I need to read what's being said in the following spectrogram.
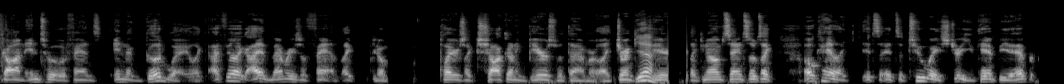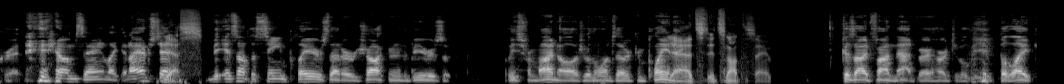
gone into it with fans in a good way? Like, I feel like I have memories of fans, like you know, players like shotgunning beers with them or like drinking Yeah. beer. Like, you know what I'm saying? So it's like, okay, like it's it's a two way street. You can't be a hypocrite. you know what I'm saying? Like, and I understand yes. it's not the same players that are shotgunning the beers, at least from my knowledge, are the ones that are complaining. Yeah, it's it's not the same. Because I'd find that very hard to believe. but like,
